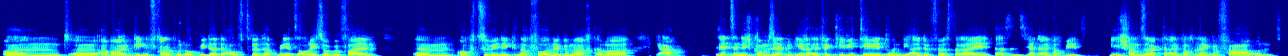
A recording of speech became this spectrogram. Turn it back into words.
Und äh, aber gegen Frankfurt auch wieder der Auftritt hat mir jetzt auch nicht so gefallen. Ähm, auch zu wenig nach vorne gemacht. Aber ja, letztendlich kommen sie halt mit ihrer Effektivität und die alte Försterei, da sind sie halt einfach, wie, wie ich schon sagte, einfach eine Gefahr. Und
